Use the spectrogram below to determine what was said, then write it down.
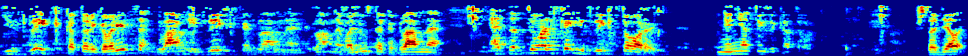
язык, который говорится, главный язык, как главная, главная валюта, как главная, это только язык Торы. У нее нет языка Торы. Что делать?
